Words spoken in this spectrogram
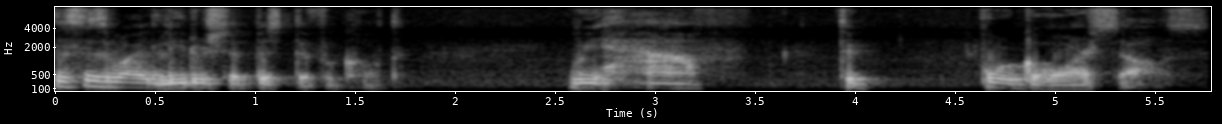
this is why leadership is difficult. We have to forego ourselves.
